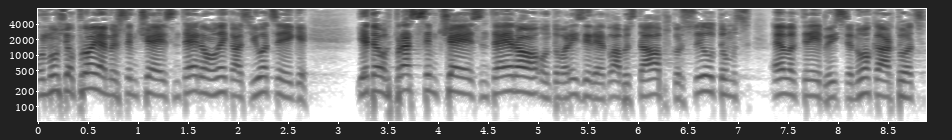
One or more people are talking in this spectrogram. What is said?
Un mums joprojām ir 140 eiro un liekas jocīgi, Ja tev prasa 140 eiro un tu vari izīrēt labas telpas, kur siltums, elektrība, viss ir nokārtots,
